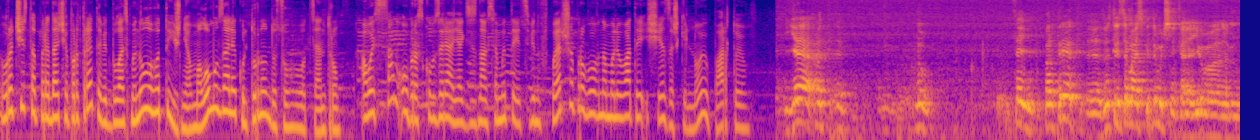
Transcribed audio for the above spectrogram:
Урочиста передача портрета відбулась минулого тижня в малому залі культурно-досугового центру. А ось сам образ Кобзаря, як зізнався митець, він вперше пробував намалювати ще за шкільною партою. Я от, е, ну, цей портрет е, зустрівся маю з підручника, його, ем,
